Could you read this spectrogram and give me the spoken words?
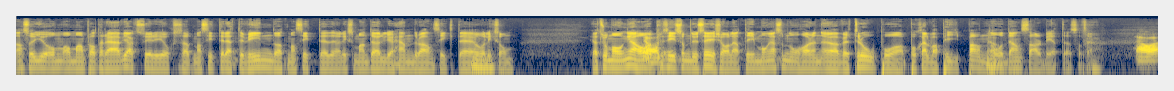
Alltså ju, om, om man pratar rävjakt så är det ju också så att man sitter rätt i vind och att man sitter liksom Man döljer händer och ansikte och Mm. liksom Jag tror många har, Ja, det- precis som du säger Charlie, att det är många som nog har en övertro på, på själva pipan Ja. och dens arbete så att säga Ja,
